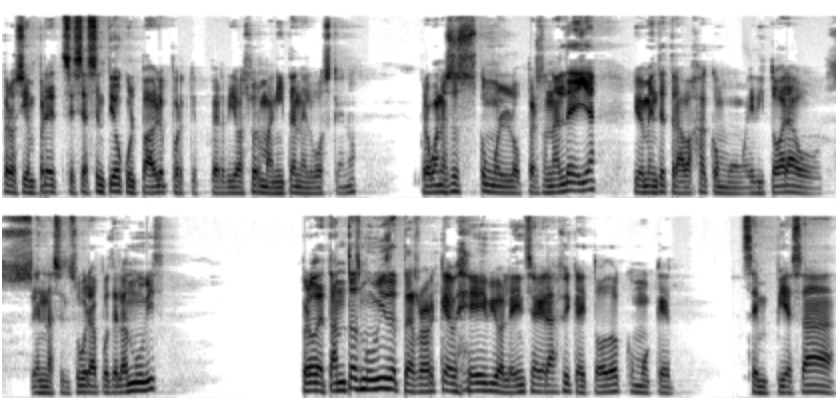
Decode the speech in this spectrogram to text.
pero siempre se, se, ha sentido culpable porque perdió a su hermanita en el bosque, ¿no? Pero bueno, eso es como lo personal de ella. Y obviamente trabaja como editora o en la censura pues de las movies. Pero de tantas movies de terror que ve y violencia gráfica y todo, como que se empieza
